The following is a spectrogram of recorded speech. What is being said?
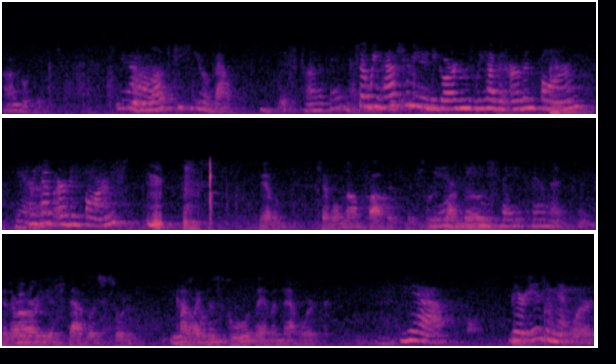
congregate. Would love to hear about this kind of thing. So we have community gardens, we have an urban farm, Yeah. we have urban farms. We have several nonprofits that sort of Yeah, run those, feeding faith and that. that are already established, sort of, kind of like the schools, they have a network. Yeah, there is a network.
